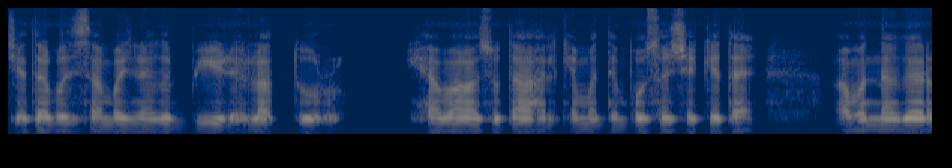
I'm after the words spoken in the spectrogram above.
छत्रपती संभाजीनगर बीड लातूर ह्या भागातसुद्धा हलक्या मध्यम पावसाची शक्यता आहे. अहमदनगर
